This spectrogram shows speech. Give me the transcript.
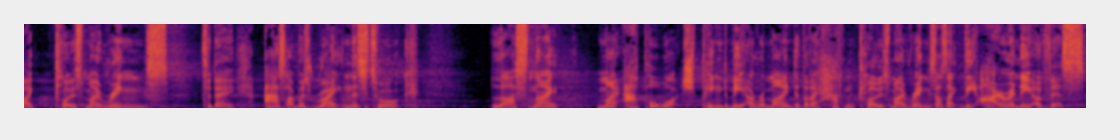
I closed my rings today? As I was writing this talk last night, my Apple Watch pinged me a reminder that I hadn't closed my rings. I was like, the irony of this.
